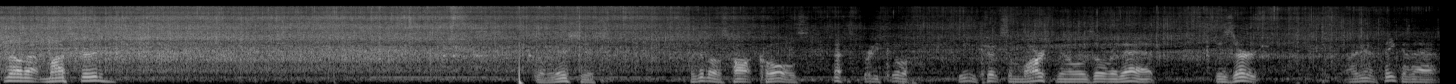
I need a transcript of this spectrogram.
smell that mustard. Delicious. Look at those hot coals. That's pretty cool. You can cook some marshmallows over that. Dessert. I didn't think of that.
